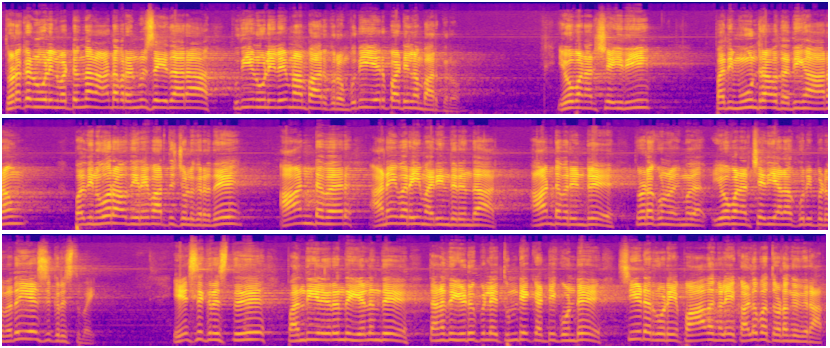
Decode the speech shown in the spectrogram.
தொடக்க நூலில் மட்டும்தான் ஆண்டவர் அன்பு செய்தாரா? புதிய நூலிலையும் நாம் பார்க்கிறோம் புதிய ஏற்பாட்டிலும் பார்க்கிறோம். யோவனர் செய்தி பதிமூன்றாவது அதிகாரம் பதினோராவது இறைவார்த்தை சொல்கிறது ஆண்டவர் அனைவரையும் அறிந்திருந்தார். ஆண்டவர் என்று தொடக்க நூல் யோவ நற்செய்தியாளர் குறிப்பிடுவது இயேசு கிறிஸ்துவை. இயேசு கிறிஸ்து பந்தியிலிருந்து எழுந்து தனது இடுப்பிலே துண்டை கட்டிக்கொண்டு சீடர்களுடைய பாதங்களை கழுவத் தொடங்குகிறார்.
